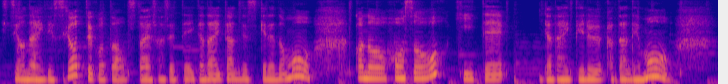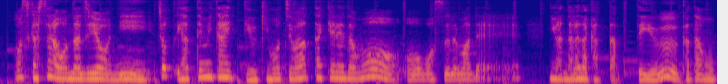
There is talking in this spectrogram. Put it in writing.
必要ないですよっていうことはお伝えさせていただいたんですけれども、この放送を聞いていただいている方でも、もしかしたら同じように、ちょっとやってみたいっていう気持ちはあったけれども、応募するまでにはならなかったっていう方も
